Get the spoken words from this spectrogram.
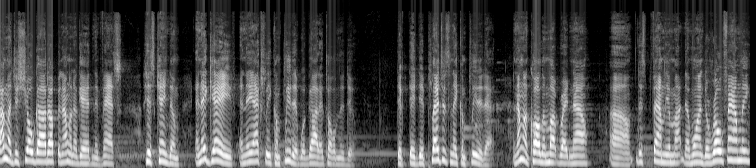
I'm going to just show God up and I'm going to go ahead and advance his kingdom. And they gave and they actually completed what God had told them to do. They, they did pledges and they completed that. And I'm going to call them up right now. Uh, this family of mine, the one, the Rowe family.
